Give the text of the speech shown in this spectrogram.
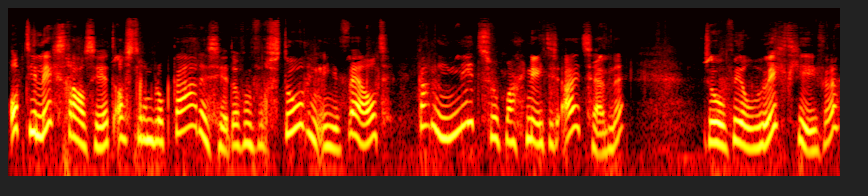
op, die lichtstraal zit, als er een blokkade zit of een verstoring in je veld, kan die niet zo magnetisch uitzenden, zoveel licht geven,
